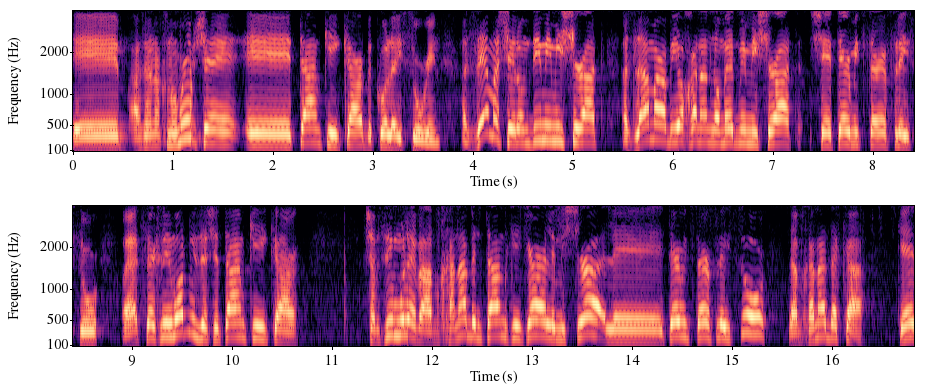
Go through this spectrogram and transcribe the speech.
אה, אז אנחנו אומרים שטעם כעיקר בכל האיסורים. אז זה מה שלומדים ממשרת. אז למה רבי יוחנן לומד ממשרת שהיתר מצטרף לאיסור? הוא היה צריך ללמוד מזה שטעם כעיקר. עכשיו שימו לב, ההבחנה בין טעם כעיקר למשרה, להיתר מצטרף לאיסור, זה הבחנה דקה, כן?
